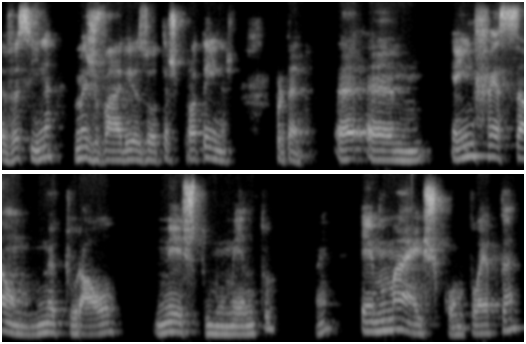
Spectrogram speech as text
a vacina, mas várias outras proteínas. Portanto, a, a, a infecção natural, neste momento, né, é mais completa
